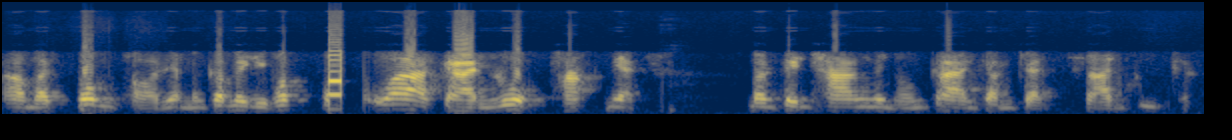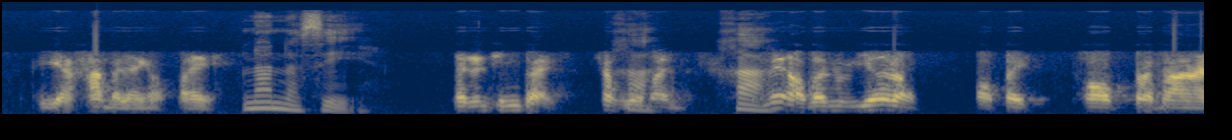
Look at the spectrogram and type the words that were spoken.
เอามาต้มต่อเนี่ยมันก็ไม่ดีเพราะเพราะว่าการลวกผักเนี่ย มันเป็นทางหนึ่งของการกำจัดสารพิษยาฆ่าแมลงออกไป นั่นน่ะสิดังนั้นทิ้งไปช่างหัวมันค่ะไม่ออกไปเยอะหรอกออกไปพอประมาณ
